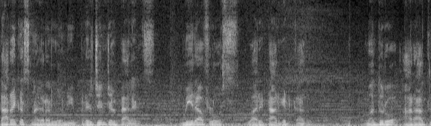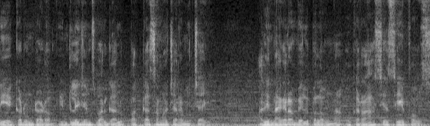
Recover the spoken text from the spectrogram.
కారకస్ నగరంలోని ప్రెసిడెన్షియల్ ప్యాలెన్స్ మీరా ఫ్లోర్స్ వారి టార్గెట్ కాదు. మధురో ఆ రాత్రి ఎక్కడుంటాడో ఇంటెలిజెన్స్ వర్గాలు పక్కా సమాచారం ఇచ్చాయి అది నగరం వెలుపల ఉన్న ఒక రహస్య safe house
